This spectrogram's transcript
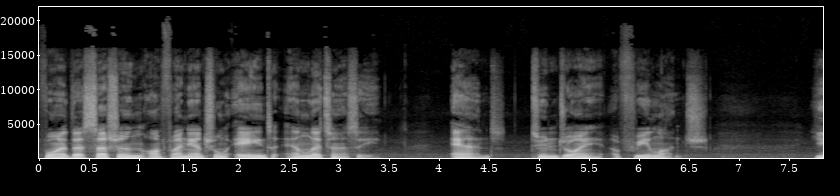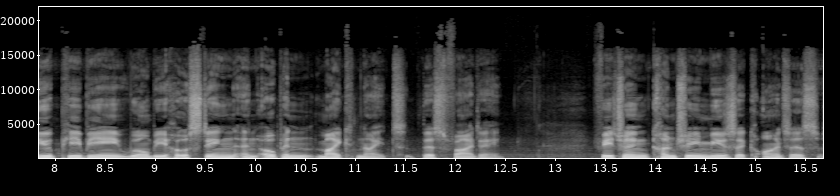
for the session on financial aid and literacy and to enjoy a free lunch. UPB will be hosting an open mic night this Friday featuring country music artist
